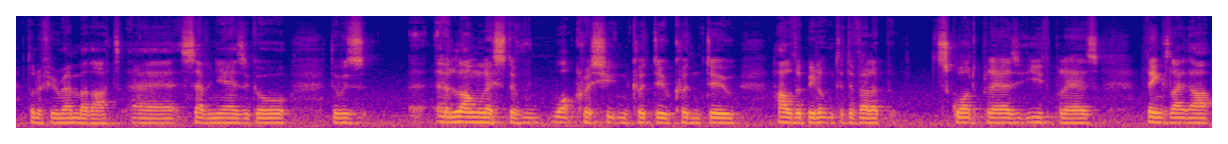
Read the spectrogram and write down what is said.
I don't know if you remember that. Uh, seven years ago, there was a, a long list of what Chris Hughton could do, couldn't do, how they'd be looking to develop squad players, youth players, things like that.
